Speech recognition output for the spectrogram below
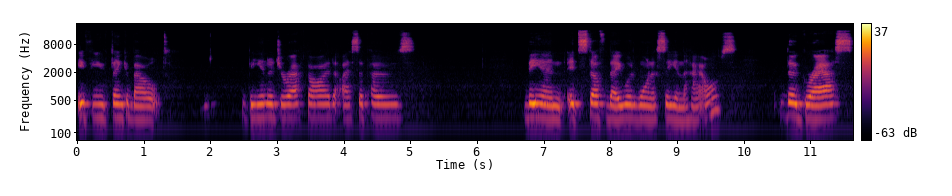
if you think about being a giraffe god, I suppose, then it's stuff they would want to see in the house. The grass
